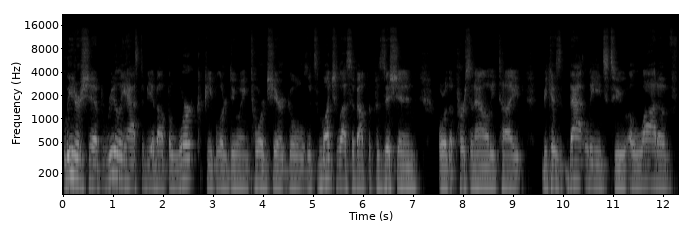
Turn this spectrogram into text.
leadership really has to be about the work people are doing toward shared goals. It's much less about the position or the personality type, because that leads to a lot of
